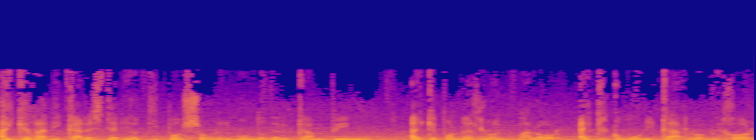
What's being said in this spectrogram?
hay que erradicar estereotipos sobre el mundo del camping, hay que ponerlo en valor, hay que comunicarlo mejor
